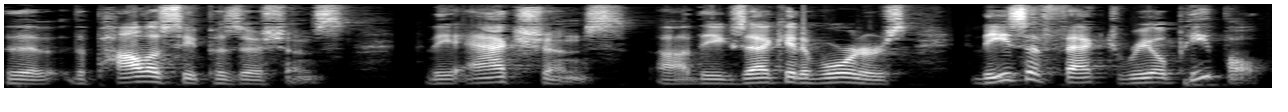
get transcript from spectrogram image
the the policy positions, the actions, uh, the executive orders, these affect real people,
